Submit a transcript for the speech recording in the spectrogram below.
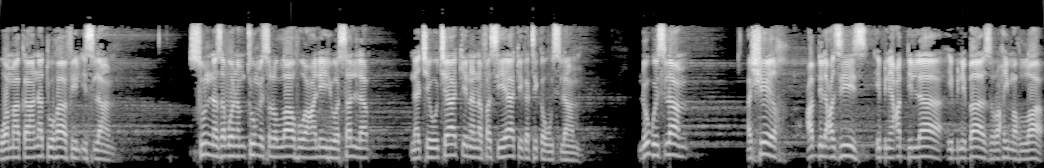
wa makanatuha fil islam. Sunna za bwana mtume sallallahu alayhi wasallam na cheo chake na nafasi yake katika uislamu. Ndugu islam Sheikh Abdul Aziz ibn Abdullah ibn Baz rahimahullah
